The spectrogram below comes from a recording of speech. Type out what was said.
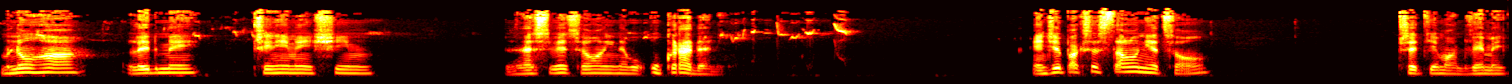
mnoha lidmi přinejmenším znesvěcovaný nebo ukradený. Jenže pak se stalo něco před těma dvěmi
